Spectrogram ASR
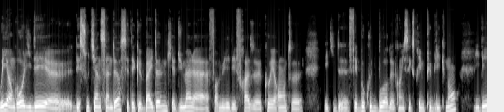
Oui, en gros, l'idée euh, des soutiens de Sanders, c'était que Biden, qui a du mal à formuler des phrases euh, cohérentes euh, et qui fait beaucoup de bourdes quand il s'exprime publiquement, l'idée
